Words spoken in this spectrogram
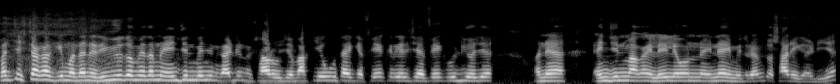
પચીસ ટકા કિંમત. અને રિવ્યુ તો મેં તમને એન્જિન બેન્જિન ગાડીનું સારું છે. બાકી એવું થાય કે ફેક રીલ છે ફેક વીડિયો છે અને એન્જિનમાં કંઈ લઈ લેવાનું નહીં નહીં મિત્રો. એમ તો સારી ગાડી છે.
